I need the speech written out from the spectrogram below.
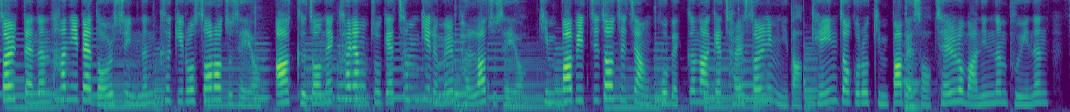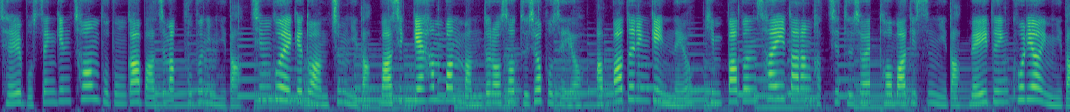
썰 때는 한 입에 넣을 수 있는 크기로 썰어주세요. 아 그 전에 카량 쪽에 참기름을 발라주세요. 김 밥이 찢어지지 않고 매끈하게 잘 썰립니다. 개인적으로 김밥에서 제일로 맛있는 부위는 제일 못생긴 처음 부분과 마지막 부분입니다. 친구에게도 안 춥니다. 맛있게 한번 만들어서 드셔보세요. 아 빠뜨린 게 있네요. 김밥은 사이다랑 같이 드셔야 더 맛있습니다. 메이드 인 코리어입니다.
